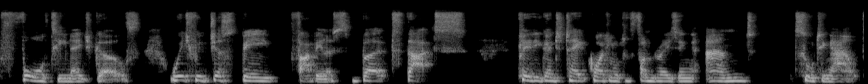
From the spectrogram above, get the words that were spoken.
for teenage girls, which would just be fabulous. But that's clearly going to take quite a lot of fundraising and sorting out.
